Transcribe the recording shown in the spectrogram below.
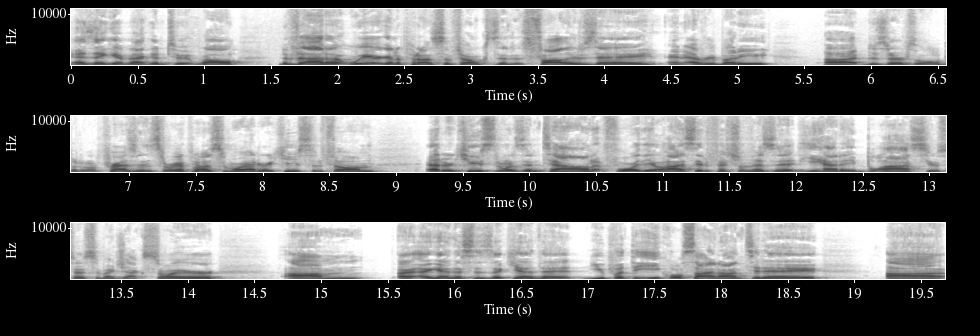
as they get back into it. Well, Nevada, we are going to put on some film because it's Father's Day, and everybody uh, deserves a little bit of a present. So we're going to put on some more Eddrick Houston film. Eddrick Houston was in town for the Ohio State official visit. He had a blast. He was hosted by Jack Sawyer. Um, again, this is a kid that you put the equal sign on today. Uh,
